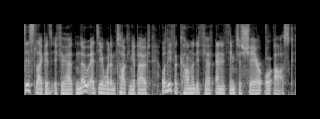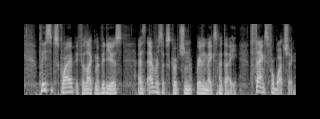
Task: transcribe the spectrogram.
dislike it if you had no idea what I'm talking about, or leave a comment if you have anything to share or ask. Please subscribe if you like my videos, as every subscription really makes my day. Thanks for watching.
